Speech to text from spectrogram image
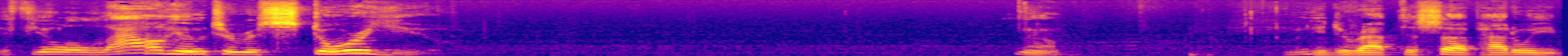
if you'll allow Him to restore you. Now, we need to wrap this up. How do we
